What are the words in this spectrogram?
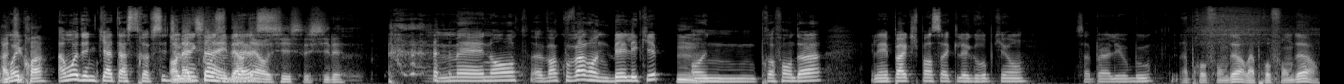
À Ah, moins- tu crois? À moins d'une catastrophe. Si On a dit ça l'année dernière aussi, c'est stylé. mais non, euh, Vancouver a une belle équipe, Hmm. ont une profondeur. L'impact, je pense, avec le groupe qu'ils ont, ça peut aller au bout. La profondeur, la profondeur.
